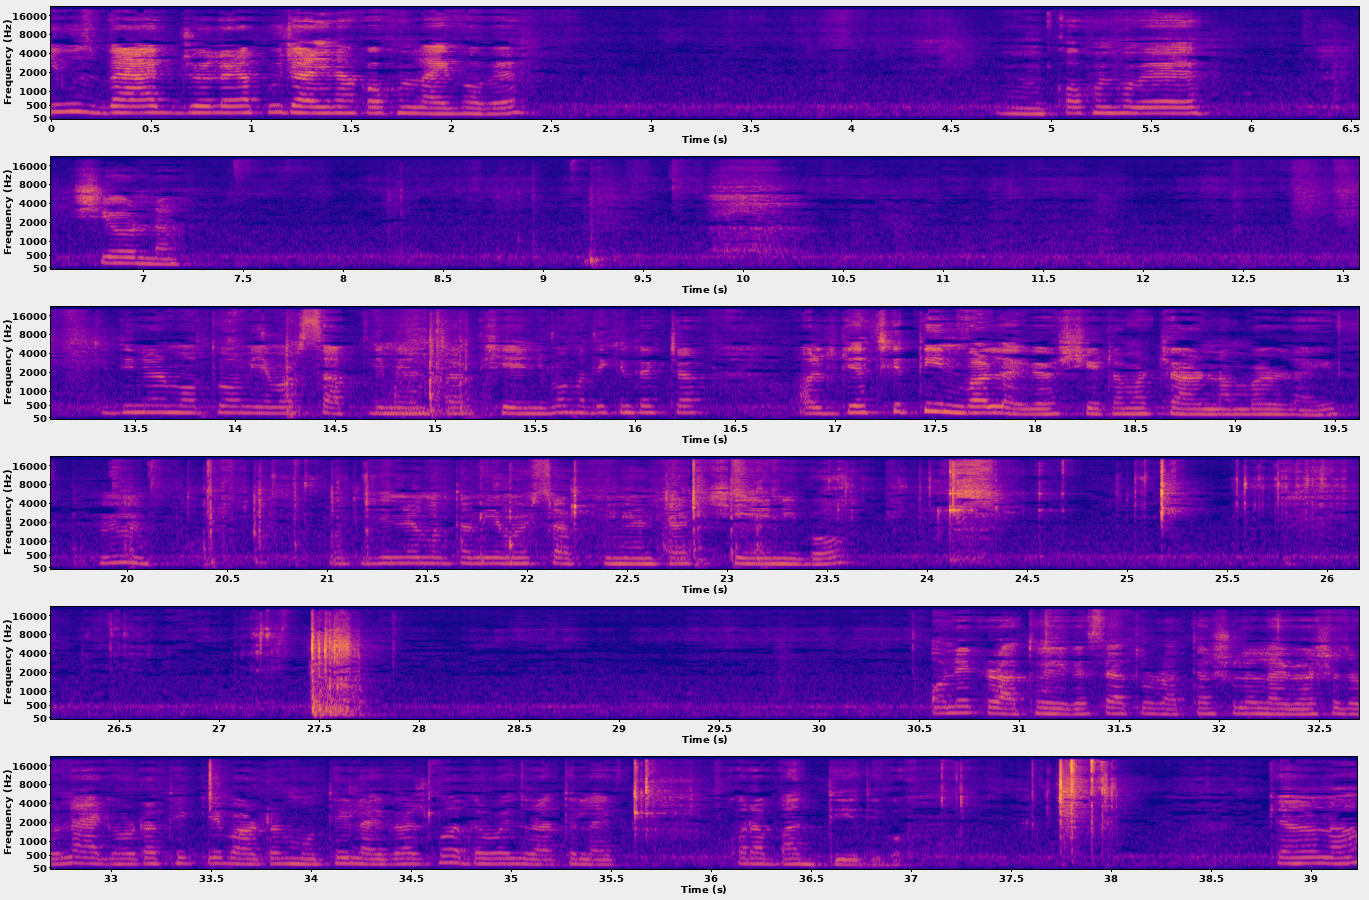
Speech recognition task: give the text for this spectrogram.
ইউজ ব্যাগ জুয়েলারি আপু জানি না কখন লাইভ হবে। কখন হবে শিওর না। দিনের মতো আমি আমার সাপ্লিমেন্টটা খেয়ে নিব। আমাদের কিন্তু একটা অলরেডি আজকে তিনবার লাইভ আসছি, এটা আমার চার নাম্বার লাইভ হুম, প্রতিদিনের মতো আমি আমার সাপ্লিমেন্টটা খেয়ে নিব। অনেক রাত হয়ে গেছে, এত রাতে আসলে লাইভে আসা যাবে না। এগারোটা থেকে বারোটার মধ্যেই লাইভে আসব আদারওয়াইজ রাতে লাইভ করা বাদ দিয়ে দিব। কেননা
